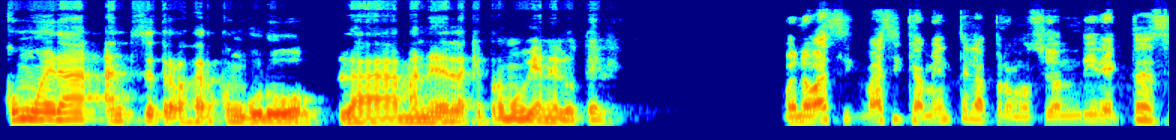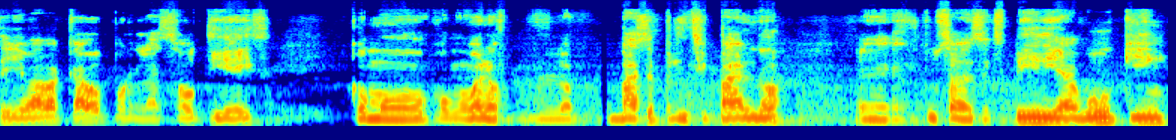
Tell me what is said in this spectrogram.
¿Cómo era antes de trabajar con Gurú la manera en la que promovían el hotel? Bueno, básicamente la promoción directa se llevaba a cabo por las OTAs como, como bueno, la base principal, ¿no? Eh, tú sabes, Expedia, Booking,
